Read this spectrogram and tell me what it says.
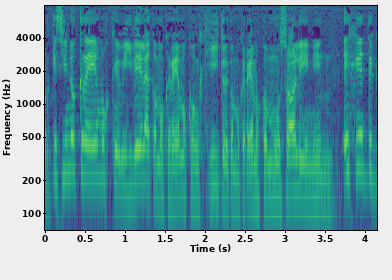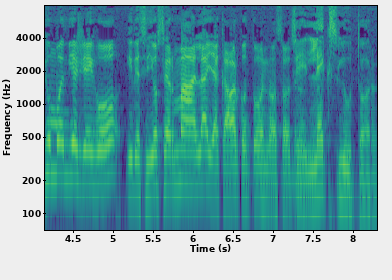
porque si no creemos que Videla, como creemos con Hitler, como creemos con Mussolini, Mm. es gente que un buen día llegó y decidió ser mala y acabar con todos nosotros. Sí, Lex Luthor.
